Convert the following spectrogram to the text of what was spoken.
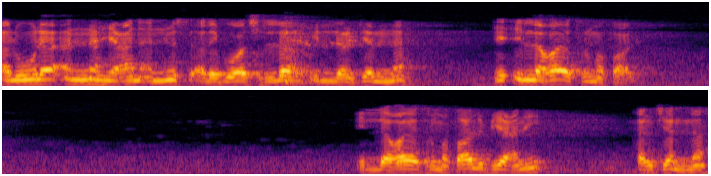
الأولى النهي عن أن يسأل بوجه الله إلا الجنة إلا غاية المطالب. إلا غاية المطالب يعني الجنة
